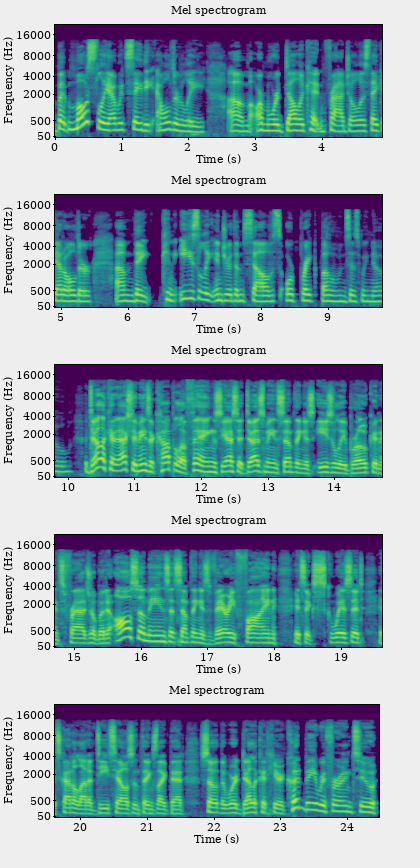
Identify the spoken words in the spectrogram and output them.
but mostly, I would say the elderly um, are more delicate and fragile as they get older. Um, they can easily injure themselves or break bones, as we know. Delicate actually means a couple of things. Yes, it does mean something is easily broken, it's fragile, but it also means that something is very fine, it's exquisite, it's got a lot of details and things like that. So the word delicate here could be referring to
